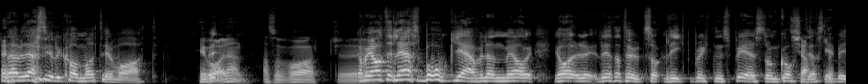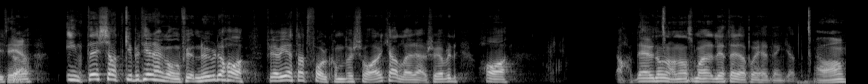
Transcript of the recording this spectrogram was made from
men det jag skulle komma till var att Hur var den? Alltså vart... eh, Ja, men jag har inte läst bokjävulen, men jag, jag har letat ut, så, likt Britney Spears, de gottigaste bitarna. Inte ChatGPT den här gången, för nu vill jag ha, för jag vet att folk kommer försvara Kalle det här, så jag vill ha, ja, det är någon annan som har letat reda på det helt enkelt. Ja.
